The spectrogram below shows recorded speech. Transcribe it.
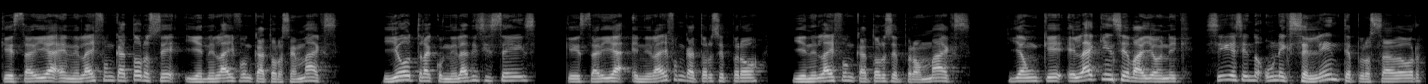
que estaría en el iPhone 14 y en el iPhone 14 Max, y otra con el A16, que estaría en el iPhone 14 Pro y en el iPhone 14 Pro Max. Y aunque el A15 Bionic sigue siendo un excelente procesador,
